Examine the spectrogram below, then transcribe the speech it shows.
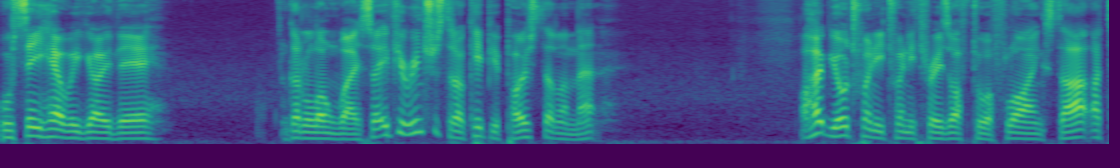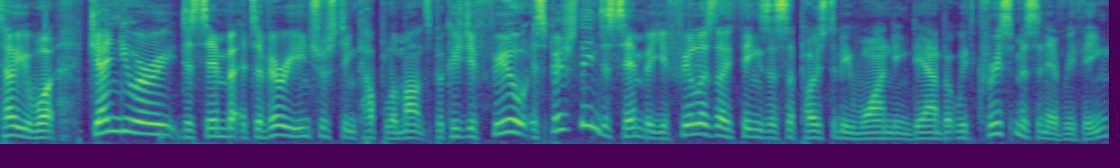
we'll see how we go there. Got a long way. So if you're interested, I'll keep you posted on that. I hope your 2023 is off to a flying start. I tell you what, January, December, it's a very interesting couple of months because you feel, especially in December, you feel as though things are supposed to be winding down. But with Christmas and everything,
